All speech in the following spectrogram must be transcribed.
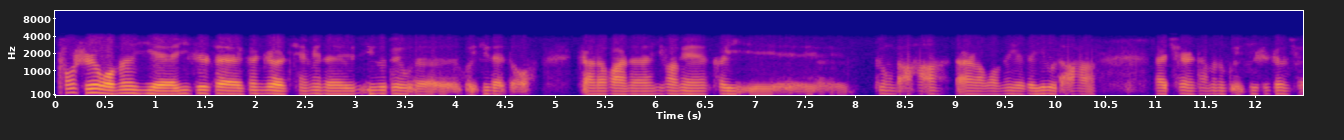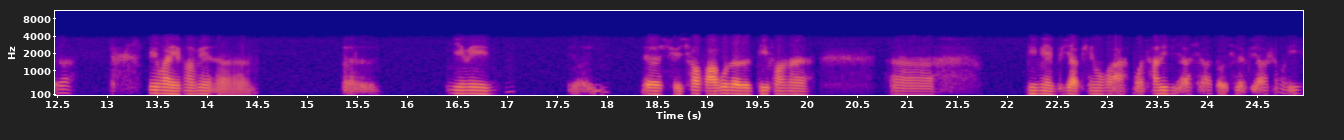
同时我们也一直在跟着前面的一个队伍的轨迹在走。这样的话呢，一方面可以不用导航，当然了，我们也在一路导航来确认他们的轨迹是正确的。另外一方面呢，呃，因为呃呃。雪橇滑过的地方呢，呃，地面比较平滑，摩擦力比较小，走起来比较省力，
